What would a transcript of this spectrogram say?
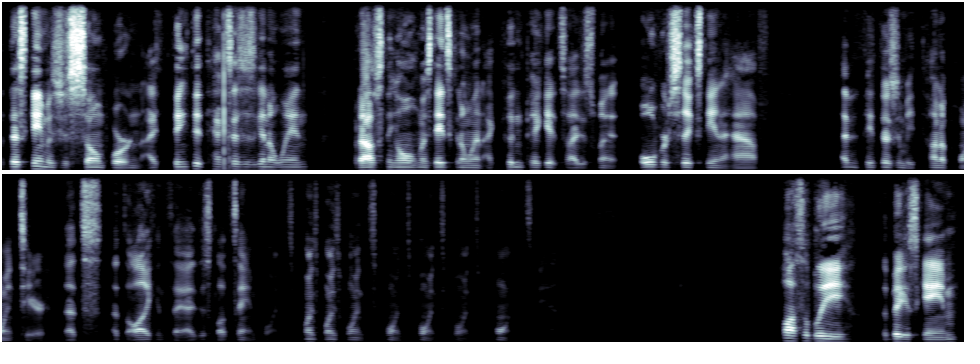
But this game is just so important. I think that Texas is going to win, but I also think Oklahoma State's going to win. I couldn't pick it, so I just went over 60 and a half. I didn't think there's going to be a ton of points here. That's that's all I can say. I just love saying points. Points, points, points, points, points, points, points man. possibly the biggest game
